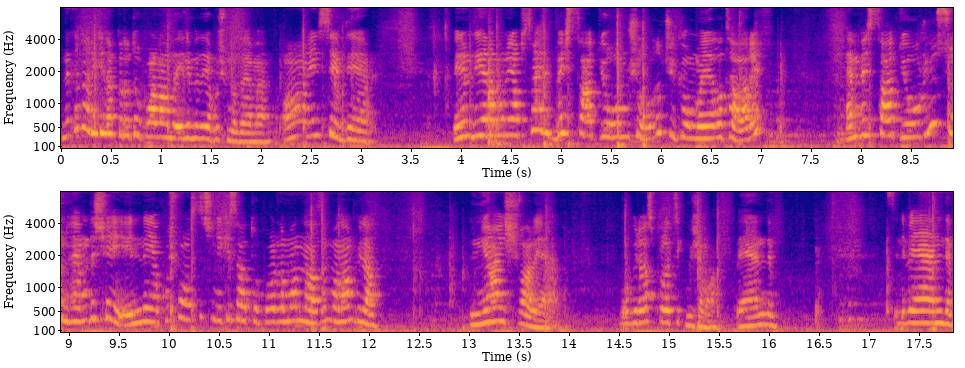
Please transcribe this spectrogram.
Ne kadar iki dakikada toparlandı elime de yapışmadı hemen. Aa en sevdiğim. Benim diğer hamuru yapsaydık 5 saat yoğurmuş olurdu çünkü o mayalı tarif. Hem 5 saat yoğuruyorsun hem de şey eline yapışmaması için 2 saat toparlaman lazım falan filan. Dünya iş var yani. Bu biraz pratikmiş ama. Beğendim. Seni beğendim.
